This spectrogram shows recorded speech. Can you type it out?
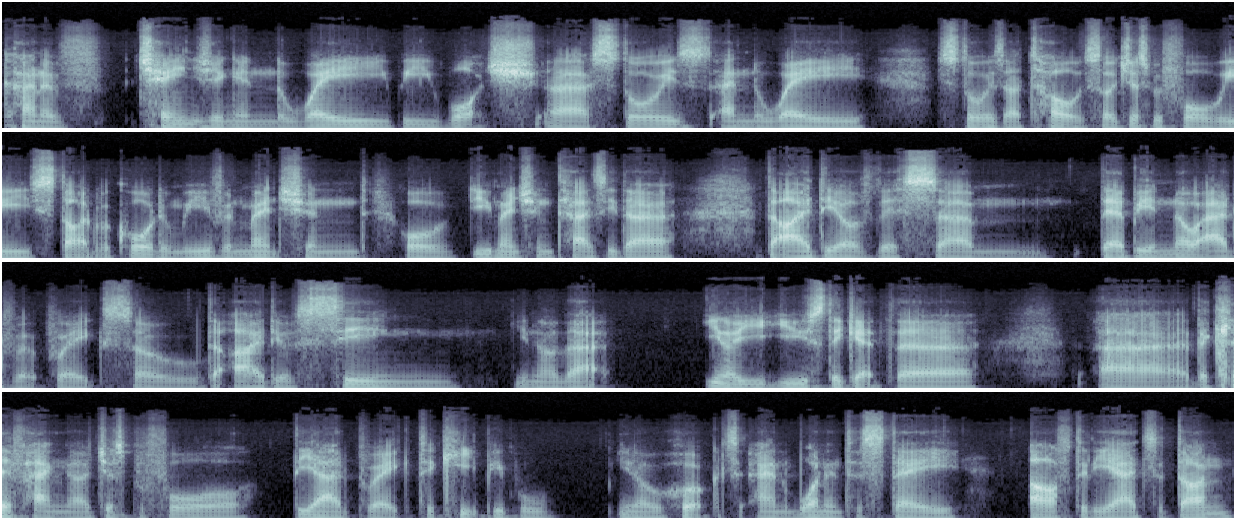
kind of changing in the way we watch uh, stories and the way stories are told. So just before we started recording, we even mentioned, or you mentioned Tazzy, the the idea of this um, there being no advert breaks. So the idea of seeing, you know, that, you know, you used to get the uh, the cliffhanger just before the ad break to keep people, you know, hooked and wanting to stay after the ads are done.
